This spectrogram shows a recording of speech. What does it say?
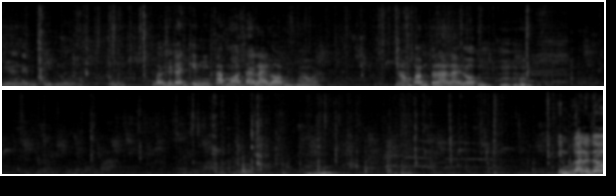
เรื่องไหนเป็นตีนมือเพิ่นสิได้กินนี่ครับมอใส่หลายรอบเฮานั่งอ้อมตลาดหลายรอบ กินเพื่อนเลยเด้อ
